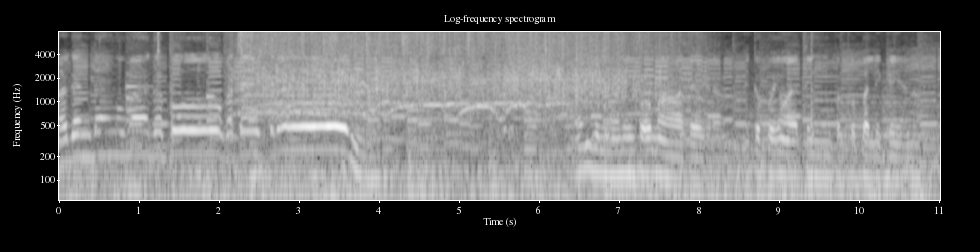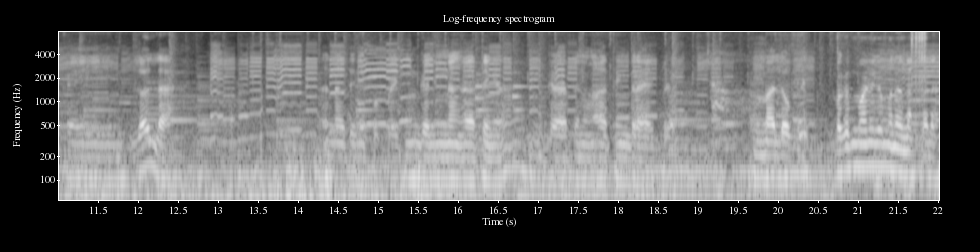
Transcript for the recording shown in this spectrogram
Magandang umaga po, katekram! Ay, Good morning po mga katekram. Ito po yung ating pagbabalik kay, ano, kay Lola. Ano natin ipapray. Ang galing ng ating, ano, grabe ng ating driver. Malupit. Good morning ka muna anak pala.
